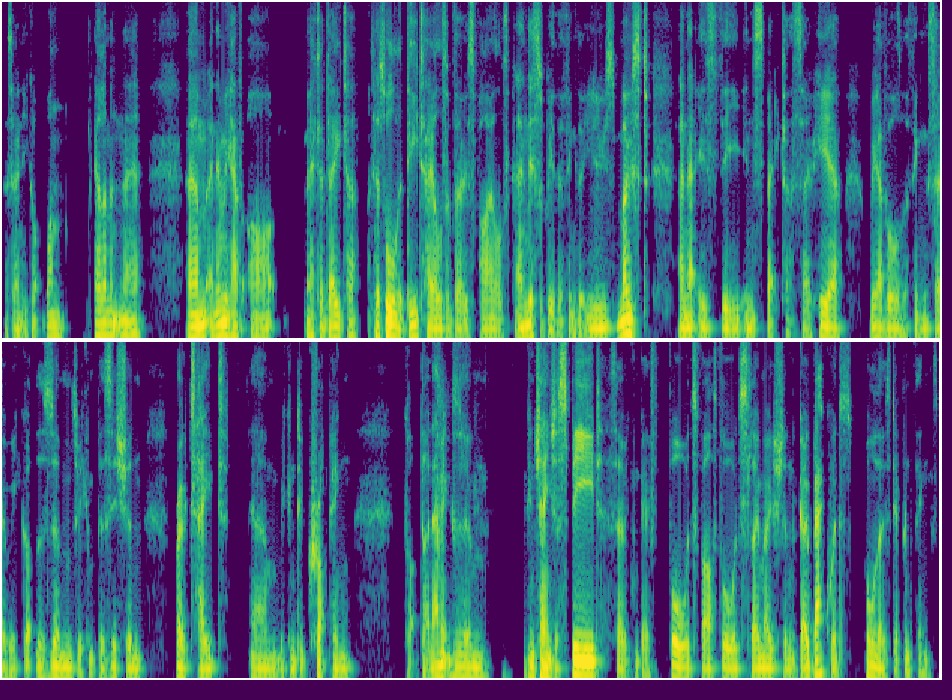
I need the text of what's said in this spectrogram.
that's only got one element there. Um, and then we have our metadata. That's all the details of those files. And this would be the thing that you use most, and that is the inspector. So here we have all the things. So we've got the zooms, we can position, rotate, um, we can do cropping, got dynamic zoom, we can change the speed, so we can go forwards, fast forwards, slow motion, go backwards, all those different things.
